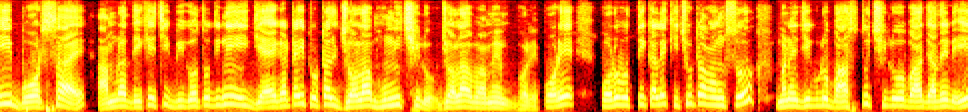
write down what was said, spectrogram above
এই বর্ষায় আমরা দেখেছি বিগত দিনে এই জায়গাটাই টোটাল জলাভূমি ছিল জলাবামে বলে। পরে পরবর্তীকালে কিছুটা অংশ মানে যেগুলো বাস্তু ছিল বা যাদের এ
